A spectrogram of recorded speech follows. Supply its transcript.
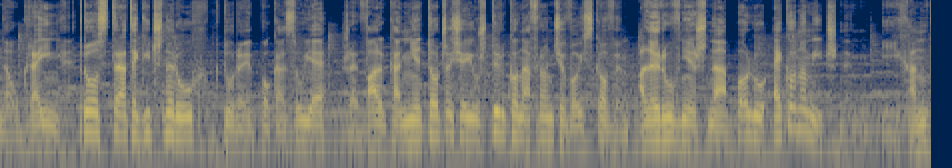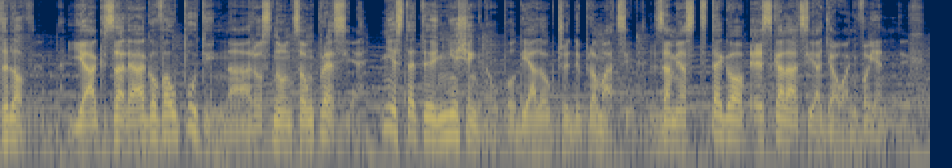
na Ukrainie. To strategiczny ruch, który pokazuje, że walka nie toczy się już tylko na froncie wojskowym, ale również na polu ekonomicznym i handlowym. Jak zareagował Putin na rosnącą presję? Niestety nie sięgnął po dialog czy dyplomację. Zamiast tego eskalacja działań wojennych.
